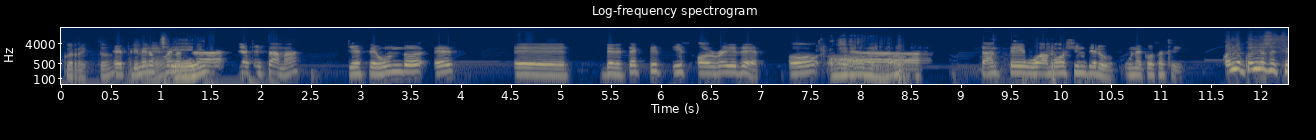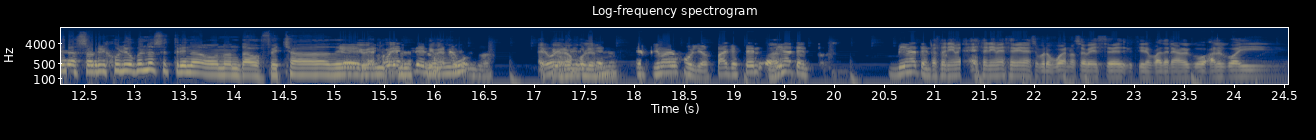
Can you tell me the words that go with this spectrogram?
Correcto. El primero Sí. fue nuestra Yaki-sama y el segundo es eh, The Detective is Already Dead o Oh, era ¿verdad? Tante Wamo Shinderu, una cosa así. ¿Cuándo, ¿Cuándo se estrena? Sorry, Julio, ¿cuándo se estrena o no han dado fecha de.? Eh, el- voy a el- el- segundo. El a primero de julio. El primero de julio, para que estén Ah. bien atentos. Bien atentos. Este anime, este anime se viene súper bueno, se ve, se ve, tiene, va a tener algo, algo ahí.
